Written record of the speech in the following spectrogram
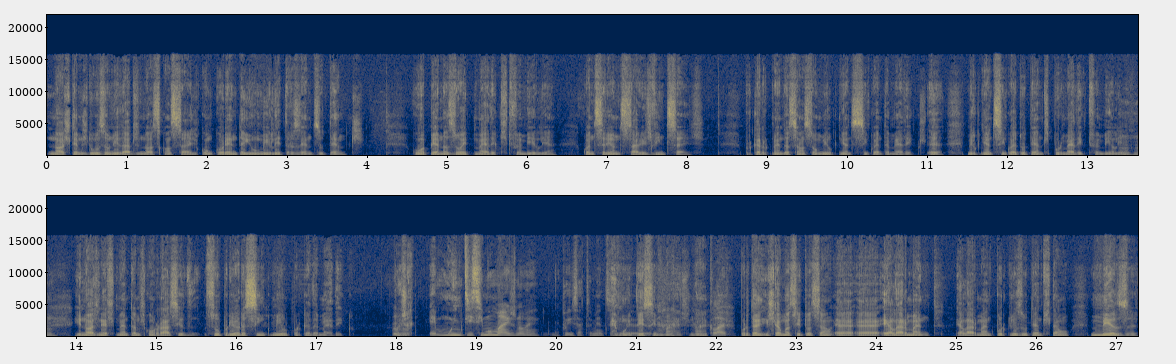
nós temos duas unidades no nosso Conselho, com 41.300 utentes, com apenas 8 médicos de família, quando seriam necessários 26 porque a recomendação são 1.550 médicos, eh, 1.550 utentes por médico de família, uhum. e nós neste momento estamos com um rácio de, superior a 5 mil por cada médico. Pois é muitíssimo mais, não é? Exatamente. É muitíssimo mais, não é? claro. Portanto, isto é uma situação é, é, é, alarmante. É alarmante porque os utentes estão meses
